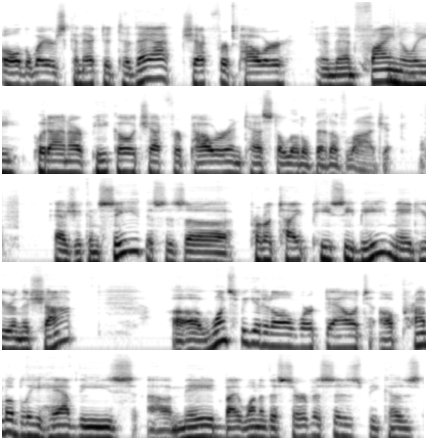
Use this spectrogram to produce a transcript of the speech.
all the wires connected to that, check for power and then finally put on our Pico, check for power, and test a little bit of logic. As you can see, this is a prototype PCB made here in the shop. Uh, once we get it all worked out, I'll probably have these uh, made by one of the services because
